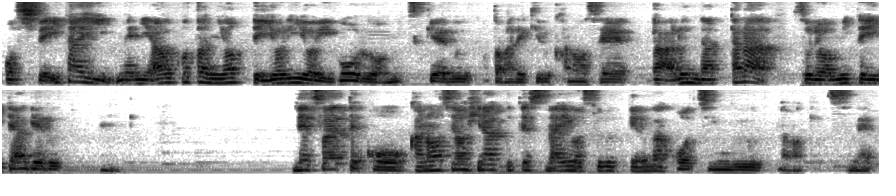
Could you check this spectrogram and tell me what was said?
をして痛い目に遭うことによってより良いゴールを見つけることができる可能性があるんだったら、それを見ていてあげる。うん、で、そうやってこう、可能性を開く手伝いをするっていうのがコーチングなわけですね。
